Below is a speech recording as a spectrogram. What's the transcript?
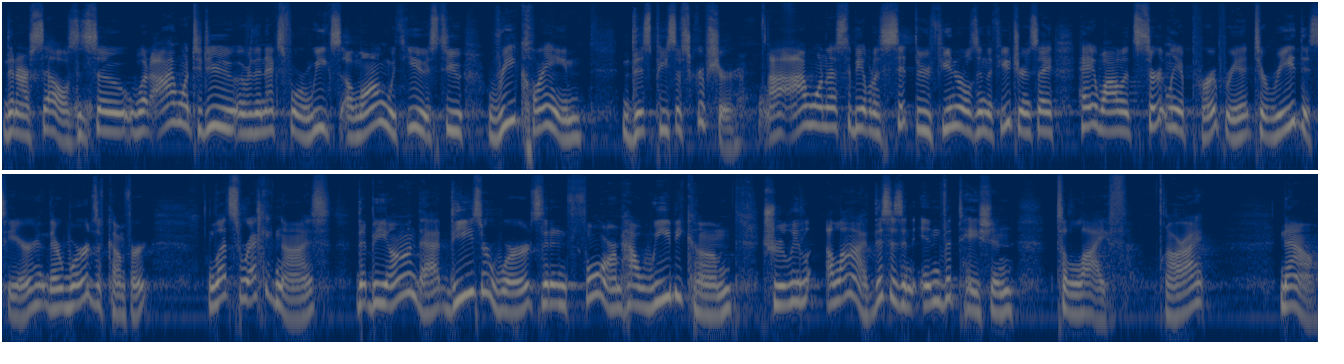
than ourselves. And so, what I want to do over the next four weeks, along with you, is to reclaim this piece of scripture. I, I want us to be able to sit through funerals in the future and say, hey, while it's certainly appropriate to read this here, they're words of comfort. Let's recognize that beyond that, these are words that inform how we become truly alive. This is an invitation to life, all right? Now,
